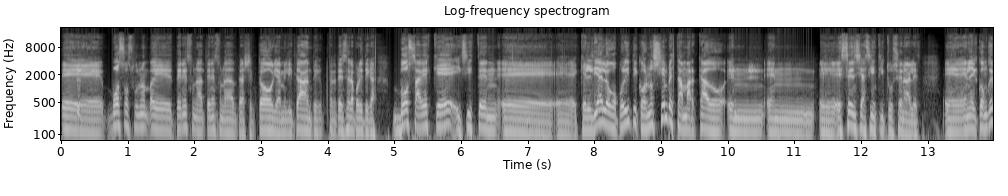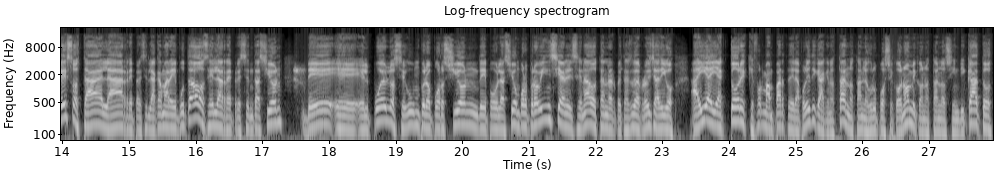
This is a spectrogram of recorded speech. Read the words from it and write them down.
eh, vos sos un, eh, tenés, una, tenés una trayectoria militante, pertenece a la política. Vos sabés que existen, que el diálogo político no siempre está marcado en, en esencias institucionales. en el Congreso está la, la Cámara de Diputados, es la representación del el pueblo según proporción de población por provincia. En el Senado está la representación de la provincia. Digo, ahí hay actores que forman parte de la política que no están, no están los grupos económicos, no están los sindicatos,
